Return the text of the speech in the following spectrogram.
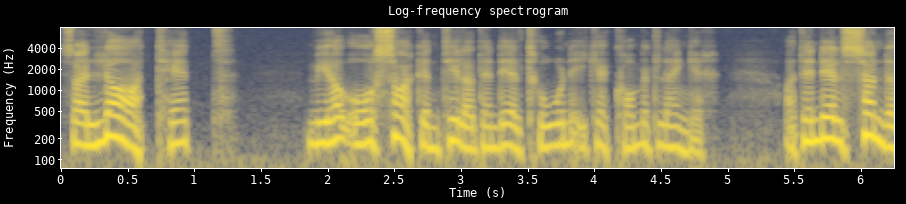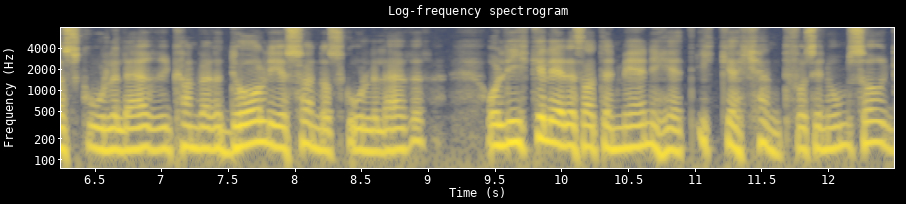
så er lathet mye av årsaken til at en del troende ikke er kommet lenger. At en del søndagsskolelærere kan være dårlige søndagsskolelærere, og likeledes at en menighet ikke er kjent for sin omsorg.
